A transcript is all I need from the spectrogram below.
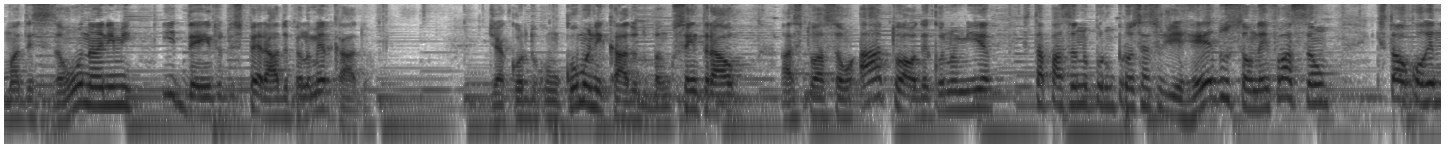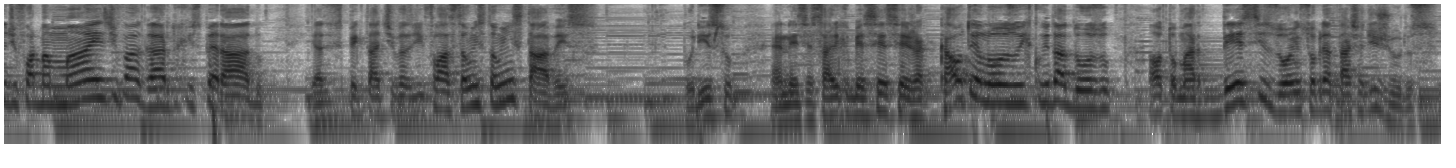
uma decisão unânime e dentro do esperado pelo mercado. De acordo com o um comunicado do Banco Central, a situação atual da economia está passando por um processo de redução da inflação que está ocorrendo de forma mais devagar do que esperado, e as expectativas de inflação estão instáveis. Por isso, é necessário que o BC seja cauteloso e cuidadoso ao tomar decisões sobre a taxa de juros.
